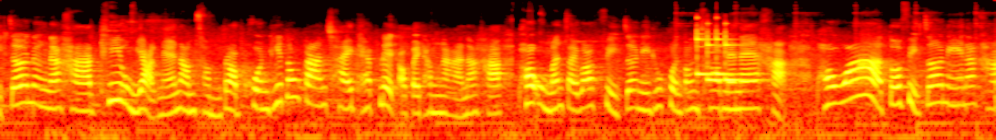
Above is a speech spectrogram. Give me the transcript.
ฟีเจอร์หนึ่งนะคะ ที่อุ่มอยากแนะนำสำหรับคนที่ต้องการใช้แท็บเล็ตเอาไปทำงานนะคะ เพราะอุ่มมั่นใจว่าฟีเจอร์นี้ทุกคนต้องชอบแน่ๆค่ะ เพราะว่าตัวฟีเจอร์นี้นะคะ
